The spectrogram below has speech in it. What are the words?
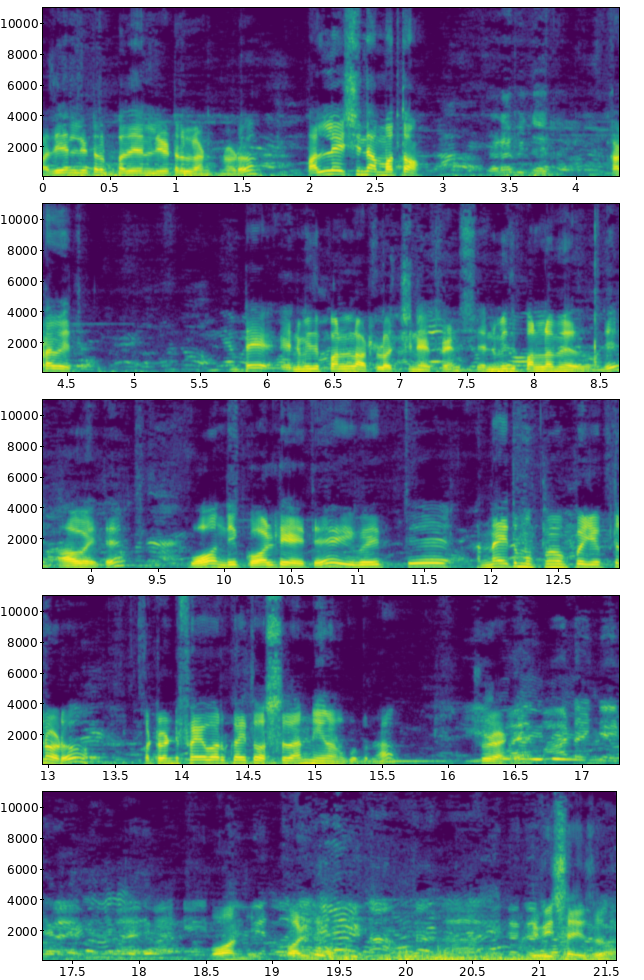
పదిహేను లీటర్ పదిహేను లీటర్లు అంటున్నాడు. పళ్ళు వేసిందా మొత్తం? కడవైతే అంటే ఎనిమిది పనులు అట్లా వచ్చినాయి ఫ్రెండ్స్. ఎనిమిది పనుల మీద ఉంది. ఆవు అయితే బాగుంది. క్వాలిటీ అయితే ఇవైతే అన్న అయితే ముప్పై ముప్పై చెప్తున్నాడు. ఒక ట్వంటీ ఫైవ్ వరకు అయితే వస్తుందని నేను అనుకుంటున్నా. చూడండి. బాగుంది క్వాలిటీ. హెవీ సైజు.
